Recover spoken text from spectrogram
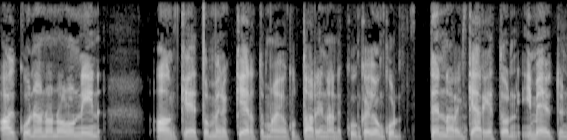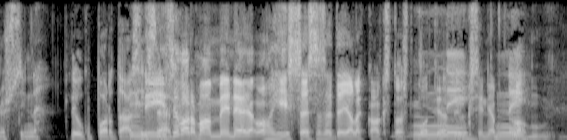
aikuinen on ollut niin ankea, että on mennyt kertomaan jonkun tarinan, kuinka jonkun tennarin kärjet on imeytynyt sinne liukuportaan sisään. Niin se varmaan menee. Ja on hisseissä se ei alle 12-vuotiaat Niin, yksin ja niin. la-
